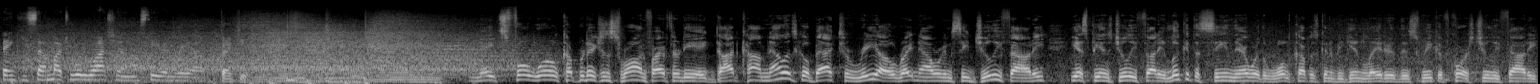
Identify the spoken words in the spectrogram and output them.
thank you so much. We'll be watching. I'll see you in Rio. Thank you. Nate's full World Cup predictions tomorrow on 538.com. Now let's go back to Rio. Right now, we're going to see Julie Foudy, ESPN's Julie Foudy. Look at the scene there where the World Cup is going to begin later this week. Of course, Julie Foudy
